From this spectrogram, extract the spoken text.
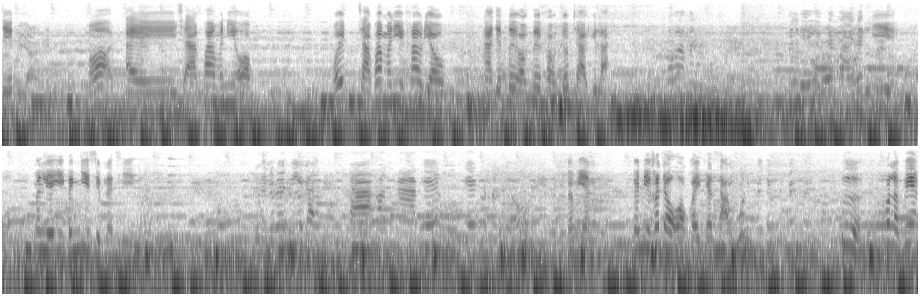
เจ็ดอ๋อไอฉากผ้ามานี่ออกโอ้ยฉากผ้ามานี่ข้าวเดียว น่าจะเตยออกเตยเขาจบฉากอยู่ละเพราะว่ามันมันเหลืออีกตั้งหลายนาที มันเหลืออีกตั้งยี่สิบนาทีเนี่ย นี่เขาจะออกไปแค่สามคนเออคนละเพียง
